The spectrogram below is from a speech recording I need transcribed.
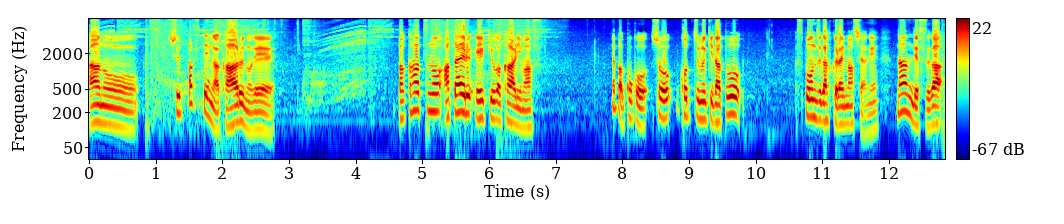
あの出発点が変わるので、爆発の与える影響が変わります。やっぱここ、こっち向きだと、スポンジが膨らみましたよね。なんですが、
